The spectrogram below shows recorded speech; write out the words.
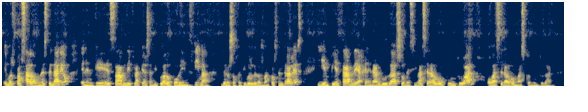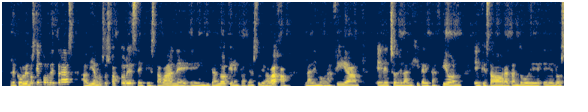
Hemos pasado a un escenario en el que esa inflación se ha situado por encima de los objetivos de los bancos centrales y empiezan a generar dudas sobre si va a ser algo puntual o va a ser algo más coyuntural. Recordemos que por detrás había muchos factores eh, que estaban eh, invitando a que la inflación estuviera baja. La demografía, el hecho de la digitalización eh, que estaba abaratando eh, eh, los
